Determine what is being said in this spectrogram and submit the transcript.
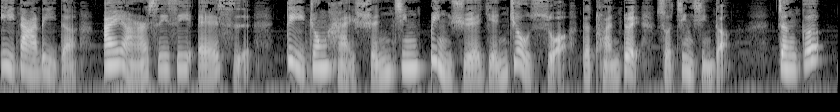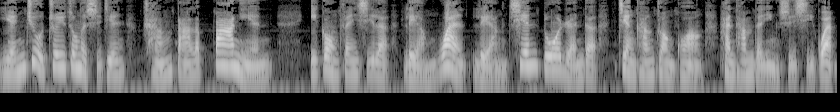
意大利的 IRCCS 地中海神经病学研究所的团队所进行的，整个研究追踪的时间长达了八年。一共分析了两万两千多人的健康状况和他们的饮食习惯。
